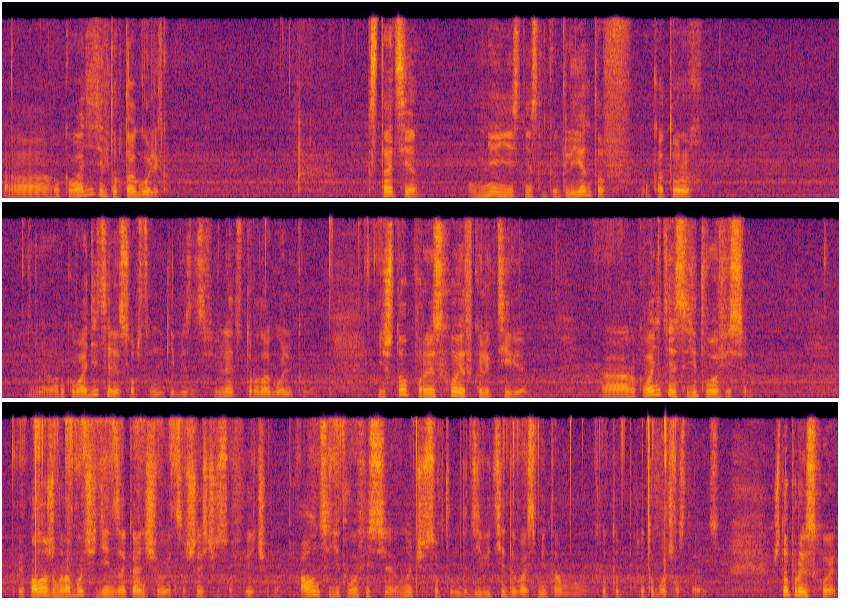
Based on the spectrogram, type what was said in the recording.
А, руководитель трудоголик. Кстати, у меня есть несколько клиентов, у которых э, руководители, собственники бизнеса являются трудоголиками. И что происходит в коллективе? А, руководитель сидит в офисе. Предположим, рабочий день заканчивается в 6 часов вечера, а он сидит в офисе, ну, часов там до 9, до 8, там кто-то кто, -то, больше остается. Что происходит?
